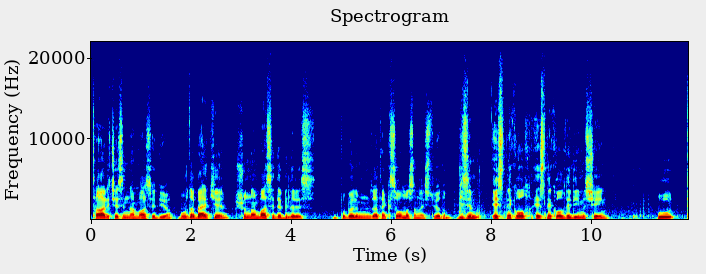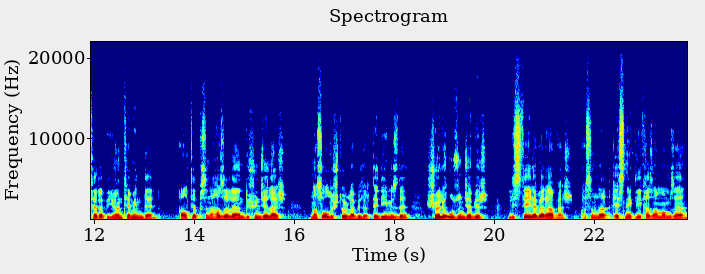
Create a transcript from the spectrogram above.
tarihçesinden bahsediyor. Burada belki şundan bahsedebiliriz. Bu bölümün zaten kısa olmasını istiyordum. Bizim esnek ol, esnek ol dediğimiz şeyin bu terapi yönteminde altyapısını hazırlayan düşünceler nasıl oluşturulabilir dediğimizde şöyle uzunca bir listeyle beraber aslında esnekliği kazanmamıza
